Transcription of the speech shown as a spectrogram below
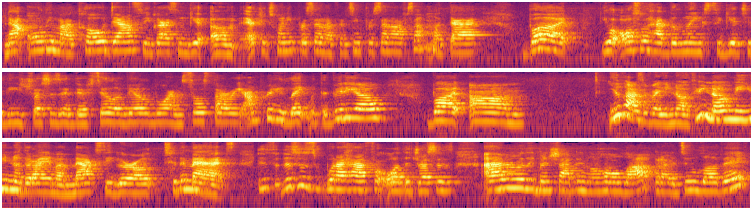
not only my code down so you guys can get um extra 20% or 15% off, something like that, but you'll also have the links to get to these dresses if they're still available. I'm so sorry. I'm pretty late with the video, but um you guys already know. If you know me, you know that I am a maxi girl to the max. This, this is what I have for all the dresses. I haven't really been shopping a whole lot, but I do love it.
